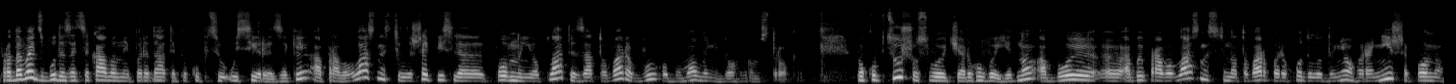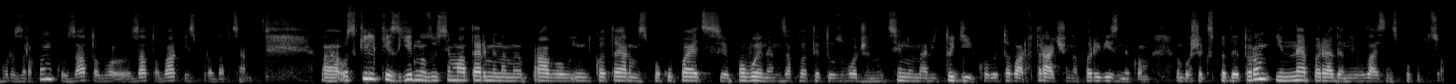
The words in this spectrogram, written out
Продавець буде зацікавлений передати покупцю усі ризики, а право власності лише після повної оплати за товар в обумовлені договором строки. Покупцю ж у свою чергу вигідно, аби, е, аби право власності на товар переходило до нього раніше повного розрахунку за товар, за товар із продавцем. Е, Оскільки згідно з усіма термінами правил Incoterms, покупець повинен заплатити узгоджену ціну навіть тоді, коли товар втрачено перевізником або ж експедитором і не переданий у власність покупцю.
